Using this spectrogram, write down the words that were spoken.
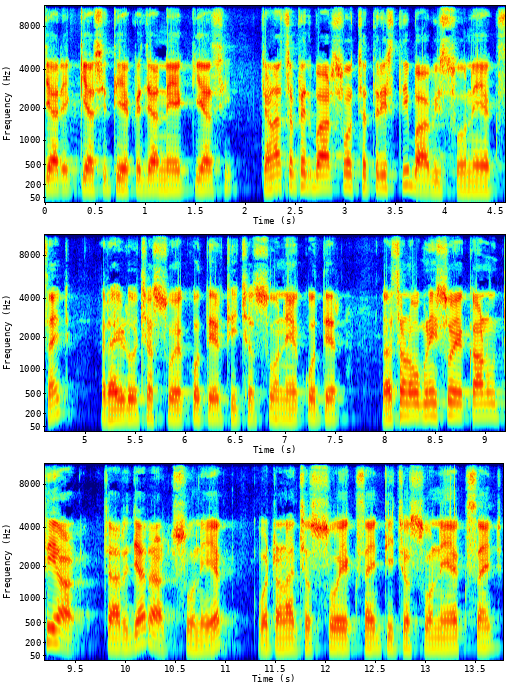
હજાર એક્યાસીથી એક હજાર એક્યાસી, ચણા સફેદ બારસો છત્રીસથી બાવીસો ને એકસાઠ, રાયડો છસો એકોતેરથી છસો ને એકોતેર, લસણ ઓગણીસો એકાણુંથી ચાર હજાર આઠસો ને એક, વટાણા છસો એકસાઠથી છસો ને એકસાઠ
